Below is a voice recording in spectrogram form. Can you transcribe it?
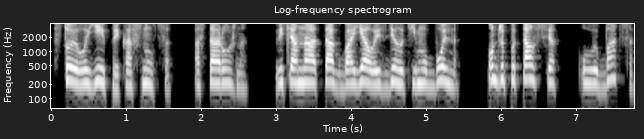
стоило ей прикоснуться. Осторожно, ведь она так боялась сделать ему больно. Он же пытался улыбаться,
